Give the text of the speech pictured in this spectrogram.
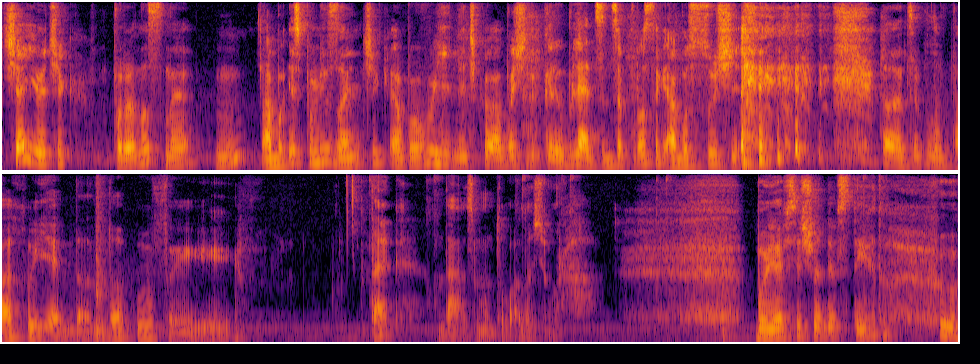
чайочок, проносне, м? або еспомізанчик, або вугілечко, або ще, блядь, це, це просто, або суші. О, це було б ахуєнно, ну, уви. Так, да, змонтувалось, ура. Боявся, що не встигну. Фух.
